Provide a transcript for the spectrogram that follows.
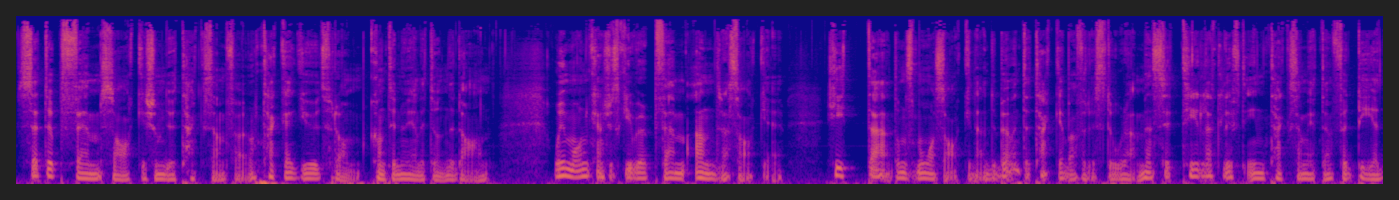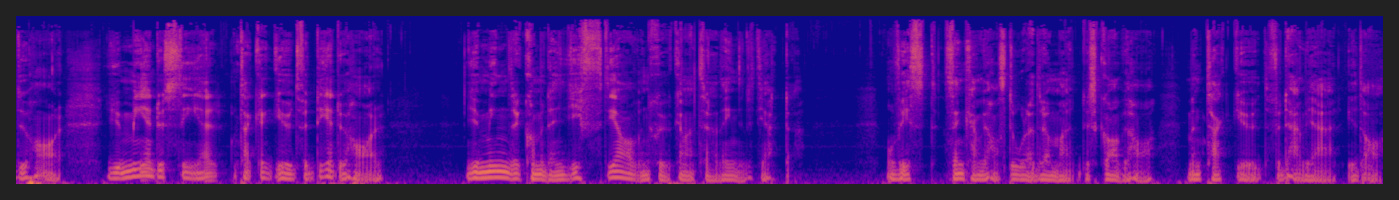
Sätt upp fem saker som du är tacksam för och tacka Gud för dem kontinuerligt under dagen. Och imorgon kanske skriver upp fem andra saker. Hitta de små sakerna. Du behöver inte tacka bara för det stora. Men se till att lyfta in tacksamheten för det du har. Ju mer du ser och tackar Gud för det du har. Ju mindre kommer den giftiga avundsjukan att träda in i ditt hjärta. Och visst, sen kan vi ha stora drömmar. Det ska vi ha. Men tack Gud för där vi är idag.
